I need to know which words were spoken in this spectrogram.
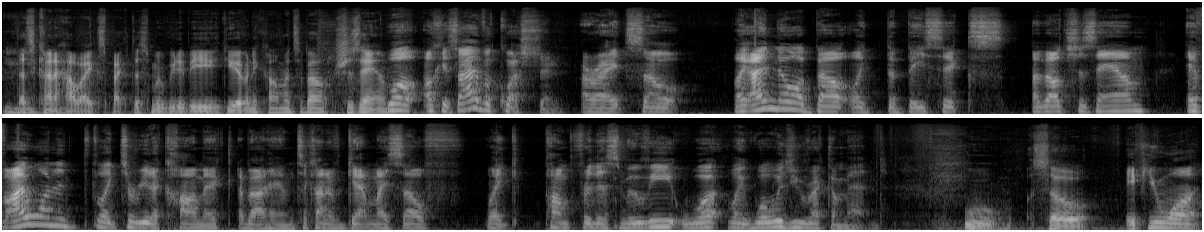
That's kind of how I expect this movie to be. Do you have any comments about Shazam? Well, okay, so I have a question. All right, so like I know about like the basics about Shazam, if I wanted like to read a comic about him to kind of get myself like pumped for this movie, what like what would you recommend? Ooh, so if you want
